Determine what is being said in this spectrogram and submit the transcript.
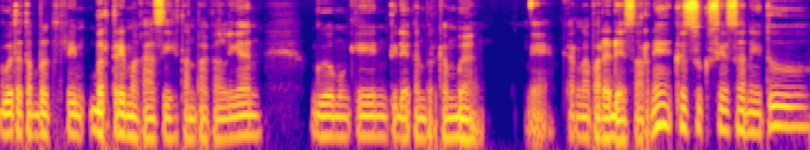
gue tetap berterima, berterima kasih tanpa kalian gue mungkin tidak akan berkembang ya. Karena pada dasarnya kesuksesan itu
